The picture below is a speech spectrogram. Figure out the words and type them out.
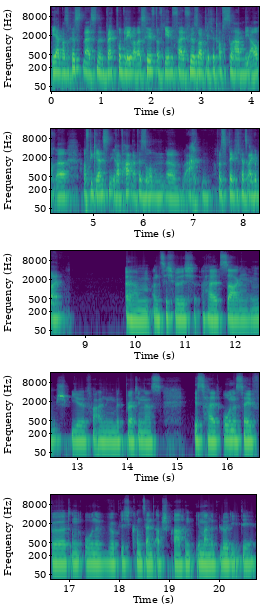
eher ein Masochisten als ein Brett-Problem, aber es hilft auf jeden Fall, fürsorgliche Tops zu haben, die auch äh, auf die Grenzen ihrer Partnerpersonen äh, achten. Aber das denke ich ganz allgemein. Ähm, an sich würde ich halt sagen, im Spiel, vor allen Dingen mit Brattiness, ist halt ohne Safe Word und ohne wirklich Konsentabsprachen immer eine blöde Idee.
